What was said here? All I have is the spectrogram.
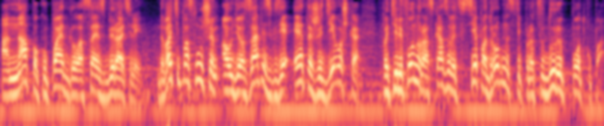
Она покупает голоса избирателей. Давайте послушаем аудиозапись, где эта же девушка по телефону рассказывает все подробности процедуры подкупа.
